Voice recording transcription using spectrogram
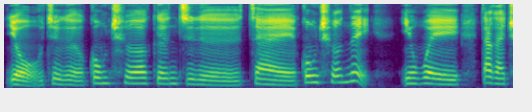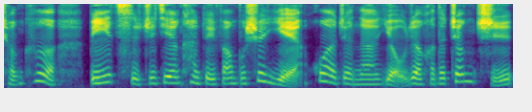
有这个公车跟这个在公车内，因为大概乘客彼此之间看对方不顺眼，或者呢有任何的争执，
